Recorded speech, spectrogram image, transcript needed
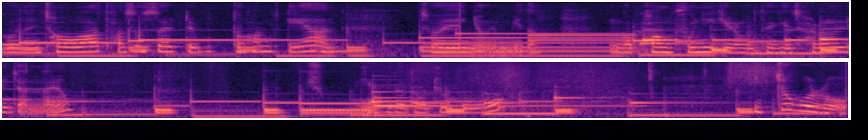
이거는 저와 다섯 살 때부터 함께한 저의 인형입니다. 뭔가 방 분위기랑 되게 잘 어울리지 않나요? 슉, 여기다 놔주고 이쪽으로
